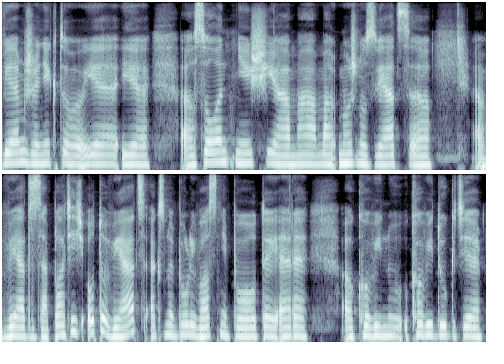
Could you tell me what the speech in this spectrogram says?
viem, že niekto je, je solentnejší a má, má možnosť viac, viac zaplatiť. O to viac, ak sme boli vlastne po tej ére covidu, covidu kde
